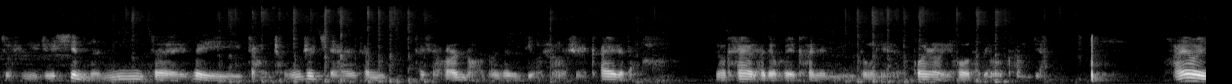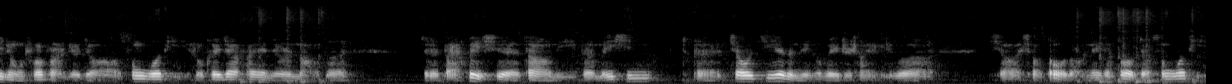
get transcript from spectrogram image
就是你这个囟门在未长成之前，他他小孩脑子那个顶上是开着的，要开着他就会看见东西，关上以后他就看不见。还有一种说法就叫松果体，说科学家发现就是脑子。就是百会穴到你的眉心，呃，交接的那个位置上有一个小小豆豆，那个豆豆叫松果体。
